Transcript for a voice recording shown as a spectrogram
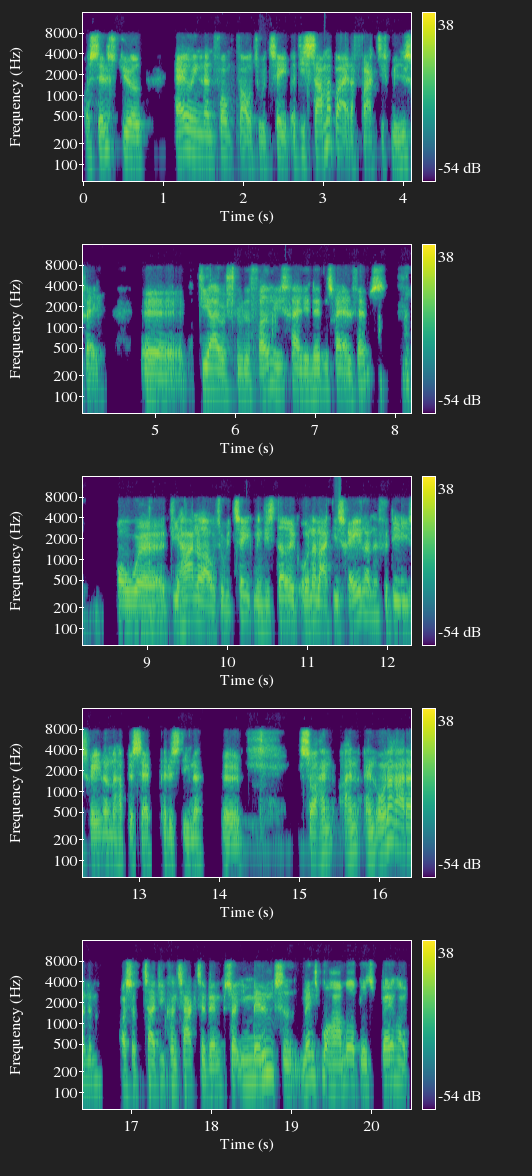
og selvstyret er jo en eller anden form for autoritet, og de samarbejder faktisk med Israel. Øh, de har jo sluttet fred med Israel i 1993, og øh, de har noget autoritet, men de er stadig underlagt israelerne, fordi israelerne har besat Palæstina. Øh, så han, han, han underretter dem, og så tager de kontakt til dem. Så i mellemtid, mens Mohammed er blevet tilbageholdt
